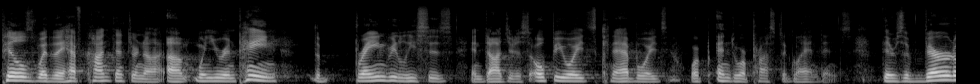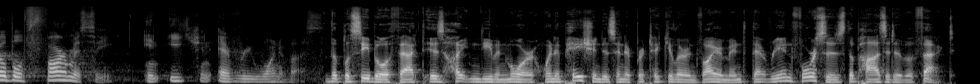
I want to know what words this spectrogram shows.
pills, whether they have content or not, um, when you're in pain, the brain releases endogenous opioids, cannabinoids, or, and or prostaglandins. There's a veritable pharmacy in each and every one of us. The placebo effect is heightened even more when a patient is in a particular environment that reinforces the positive effect,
